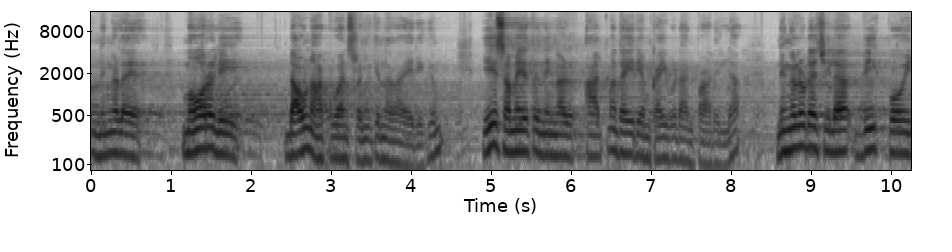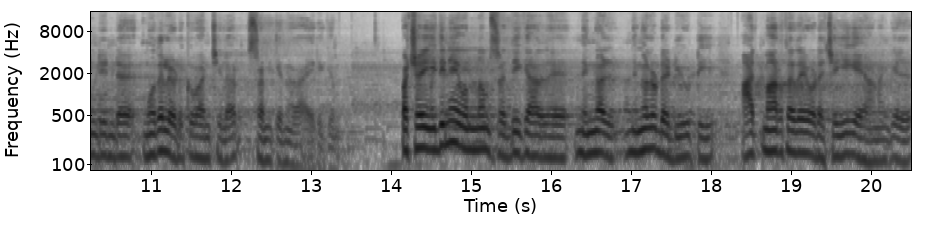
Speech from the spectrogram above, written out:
നിങ്ങളെ മോറലി ഡൗൺ ആക്കുവാൻ ശ്രമിക്കുന്നതായിരിക്കും. ഈ സമയത്ത് നിങ്ങൾ ആത്മധൈര്യം കൈവിടാൻ പാടില്ല. നിങ്ങളുടെ ചില വീക്ക് പോയിന്റിന്റെ മുതലെടുക്കുവാൻ ചിലർ ശ്രമിക്കുന്നതായിരിക്കും. പക്ഷേ ഇതിനെ ഒന്നും ശ്രദ്ധിക്കാതെ നിങ്ങൾ നിങ്ങളുടെ ഡ്യൂട്ടി ആത്മാർത്ഥതയോടെ ചെയ്യുകയാണെങ്കിൽ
